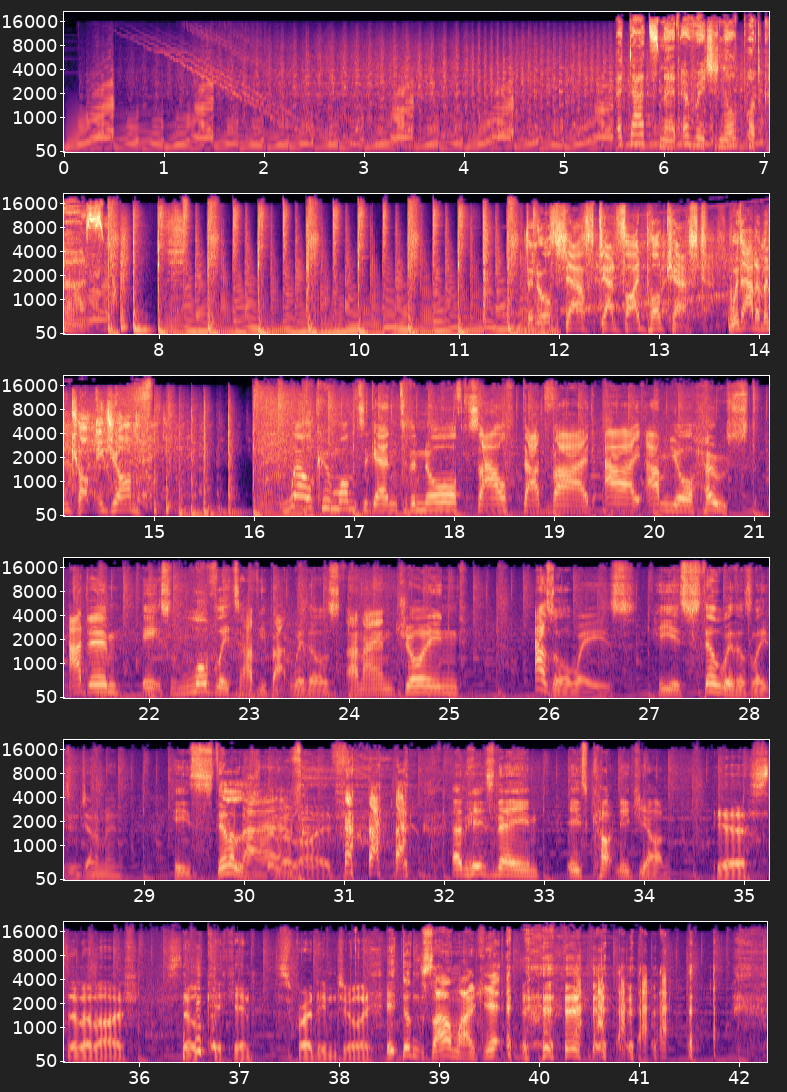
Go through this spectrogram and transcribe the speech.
A Dadsnet original podcast. The North South Dad Fight Podcast with Adam and Cockney John. Welcome once again to the North South Dad Vide. I am your host, Adam. It's lovely to have you back with us, and I am joined, as always, he is still with us, ladies and gentlemen. He's still alive. Still alive. and his name is Cockney John. yeah, still alive. Still kicking. Spreading joy. It doesn't sound like it.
